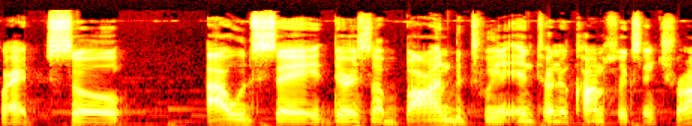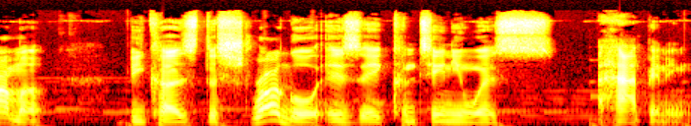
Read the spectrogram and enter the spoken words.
Right? So I would say there's a bond between internal conflicts and trauma because the struggle is a continuous happening.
